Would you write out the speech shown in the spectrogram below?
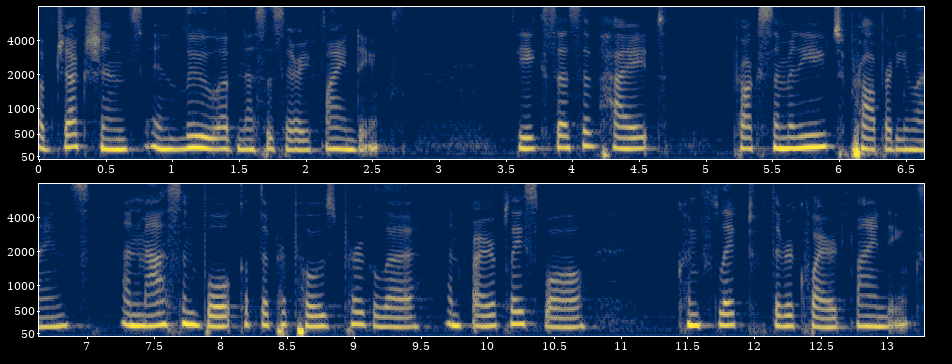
objections in lieu of necessary findings. The excessive height, proximity to property lines, and mass and bulk of the proposed pergola and fireplace wall conflict with the required findings.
